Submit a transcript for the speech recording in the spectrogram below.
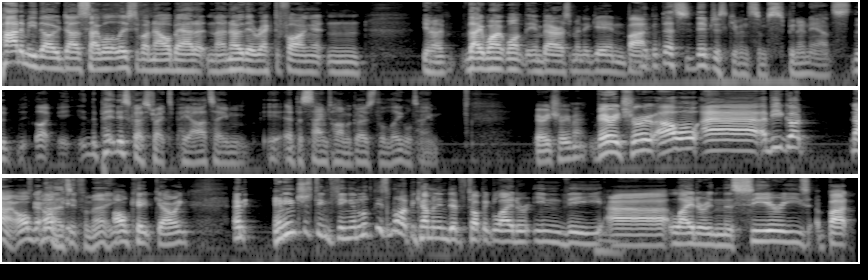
part of me though does say, well, at least if I know about it and I know they're rectifying it, and you know they won't want the embarrassment again. But Yeah, but that's they've just given some spin announced. The, like the, this goes straight to PR team at the same time it goes to the legal team. very true, man. Very true. Oh well, uh, have you got? No, I'll go. No, I'll that's keep- it for me. I'll keep going. And an interesting thing, and look, this might become an in-depth topic later in the uh, later in the series, but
